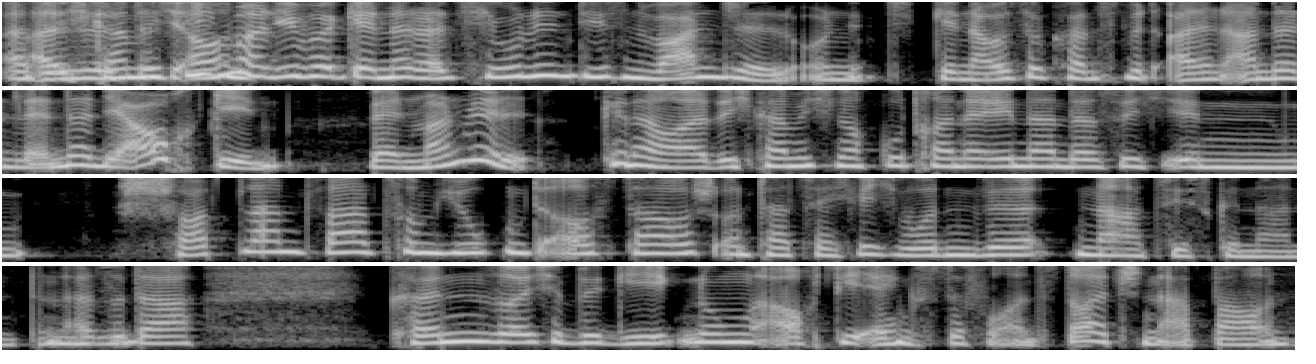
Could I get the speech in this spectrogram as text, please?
Also, also ich kann da sieht man über Generationen diesen Wandel und genauso kann es mit allen anderen Ländern ja auch gehen, wenn man will. Genau, also ich kann mich noch gut daran erinnern, dass ich in Schottland war zum Jugendaustausch und tatsächlich wurden wir Nazis genannt. Mhm. Also da können solche Begegnungen auch die Ängste vor uns Deutschen abbauen.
